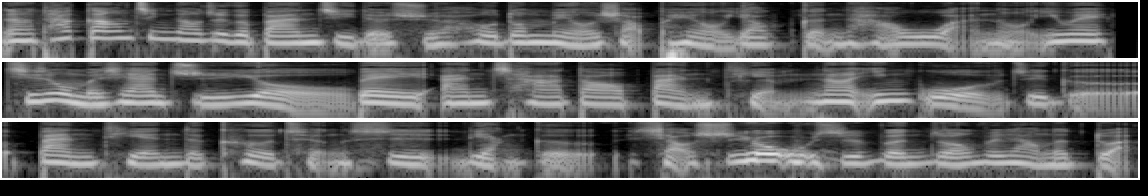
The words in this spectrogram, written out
那他刚进到这个班级的时候，都没有小朋友要跟他玩哦，因为其实我们现在只有被安插到半天。那英国这个半天的课程是两个小时又五十分钟，非常的短。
